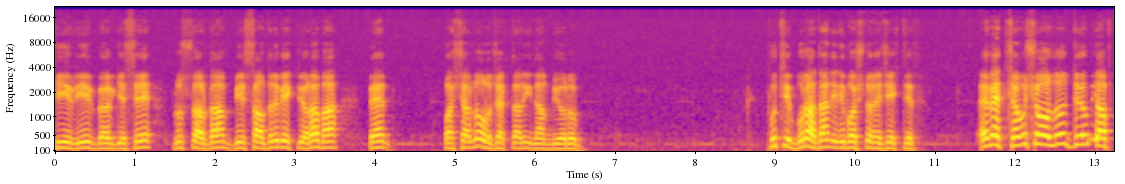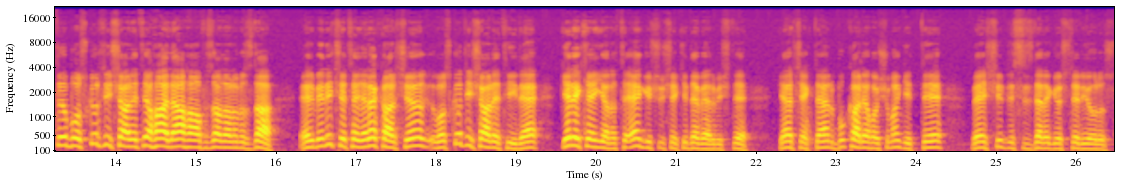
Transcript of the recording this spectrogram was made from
Kivri bölgesi Ruslardan bir saldırı bekliyor ama ben başarılı olacaklarına inanmıyorum. Putin buradan eli boş dönecektir. Evet Çavuşoğlu'nun dün yaptığı bozkurt işareti hala hafızalarımızda. Ermeni çetelere karşı bozkurt işaretiyle gereken yanıtı en güçlü şekilde vermişti. Gerçekten bu kare hoşuma gitti ve şimdi sizlere gösteriyoruz.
